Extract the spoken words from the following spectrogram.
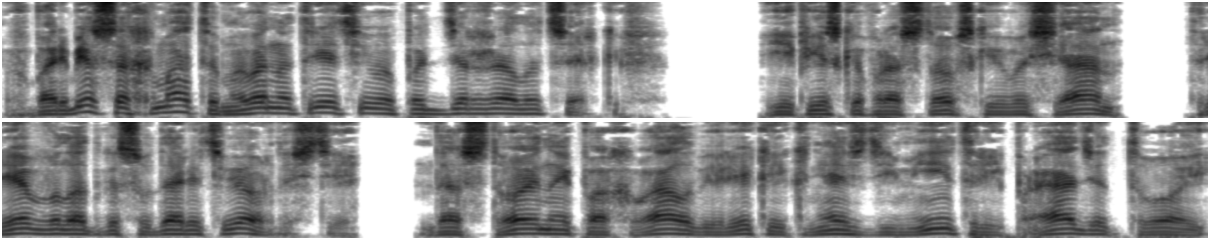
В борьбе с Ахматом Ивана III поддержала церковь. Епископ ростовский Васиан требовал от государя твердости, Достойный похвал великий князь Дмитрий, прадед твой,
